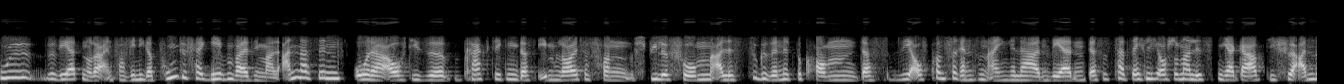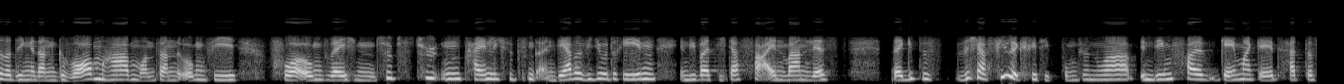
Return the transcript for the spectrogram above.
cool bewerten oder einfach weniger Punkte vergeben, weil sie mal anders sind. Oder auch diese Praktiken, dass eben Leute von Spielefirmen alles zugesendet bekommen, dass sie auf Konferenzen eingeladen werden, dass es tatsächlich auch Journalisten ja gab, die für andere Dinge dann geworben haben und dann irgendwie vor irgendwelchen Chipstüten peinlich sitzend ein Werbevideo drehen, inwieweit sich das vereinbaren lässt. Da gibt es sicher viele Kritikpunkte, nur in dem Fall Gamergate hat das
